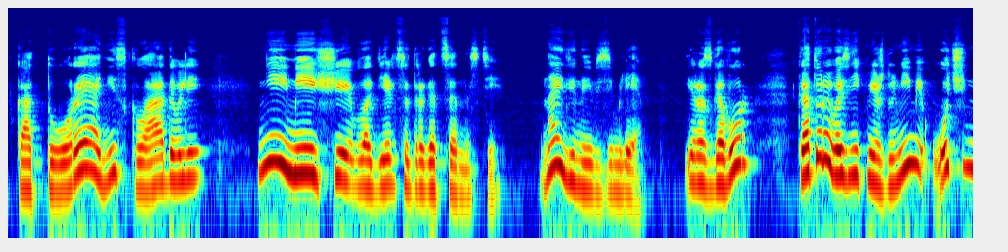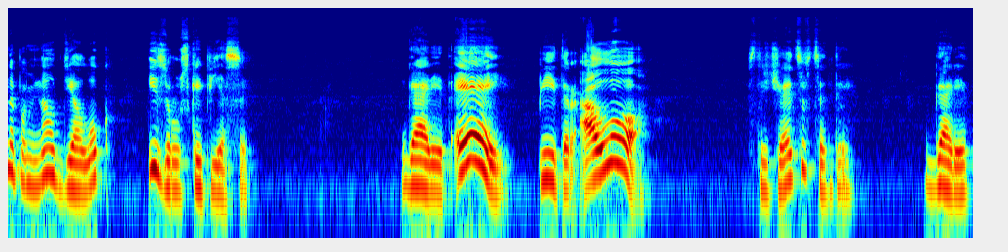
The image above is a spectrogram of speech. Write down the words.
в которые они складывали не имеющие владельца драгоценности, найденные в земле, и разговор, который возник между ними, очень напоминал диалог из русской пьесы. Гарриет, «Эй, Питер, алло!» Встречаются в центре. Гарриет,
